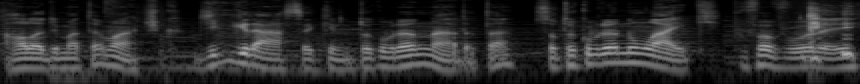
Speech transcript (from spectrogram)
aula de matemática. De graça aqui, não tô cobrando nada, tá? Só tô cobrando um like, por favor aí.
